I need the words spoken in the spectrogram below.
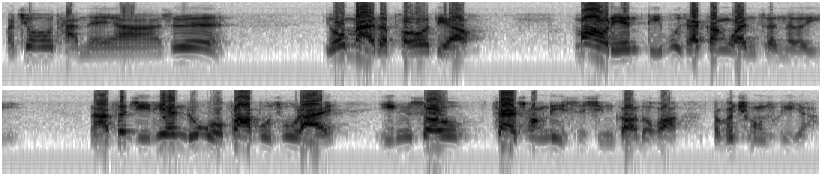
啊，就好谈的呀，是不是？有买的朋友掉，茂联底部才刚完成而已。那这几天如果发布出来。营收再创历史新高的话，都会冲出去呀，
